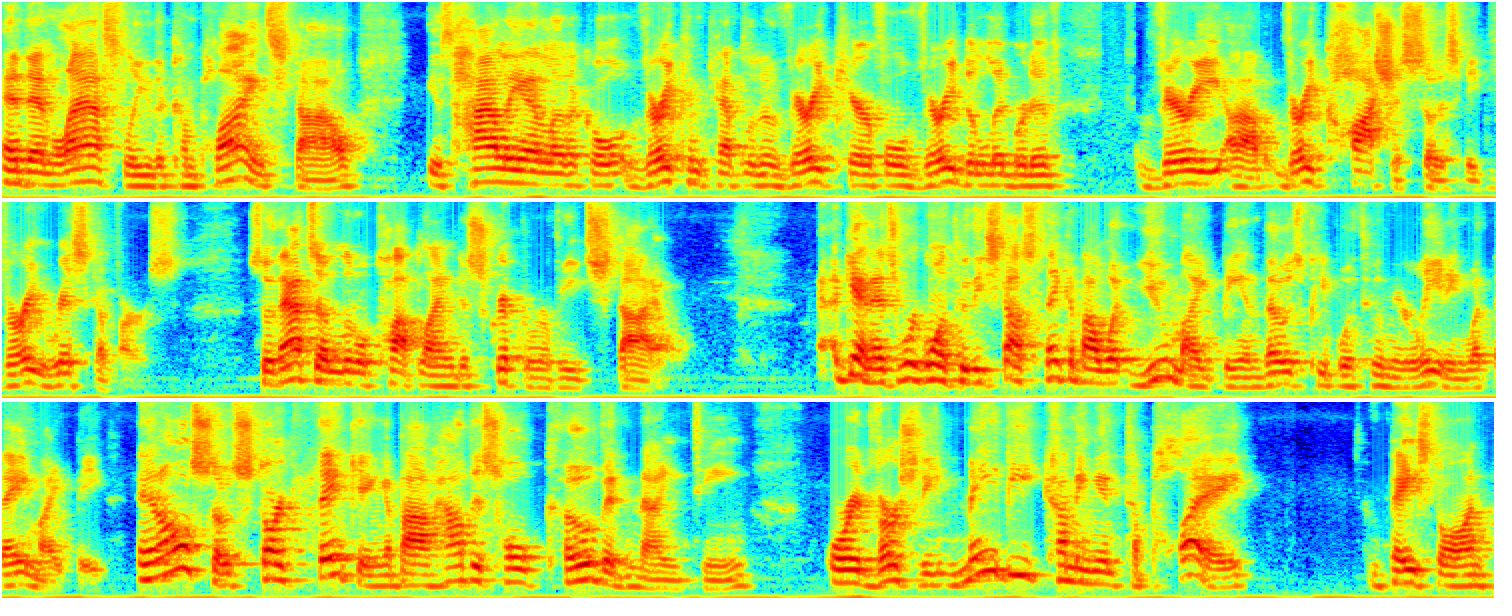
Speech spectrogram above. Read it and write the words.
And then lastly, the compliance style is highly analytical, very contemplative, very careful, very deliberative, very uh, very cautious, so to speak, very risk averse. So that's a little top line descriptor of each style. Again, as we're going through these styles, think about what you might be and those people with whom you're leading, what they might be. And also start thinking about how this whole COVID 19 or adversity may be coming into play based on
